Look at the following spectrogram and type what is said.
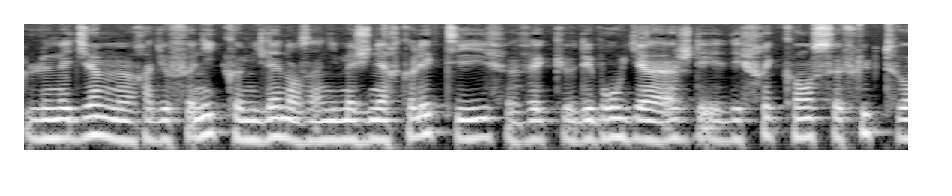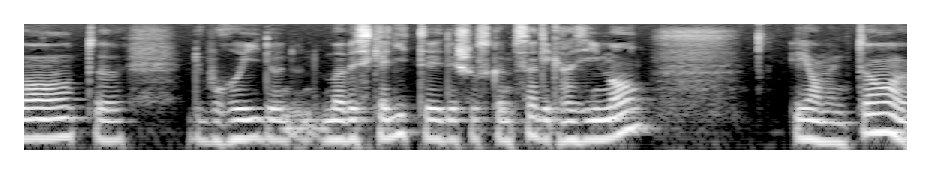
le médium radiophonique comme il est dans un imaginaire collectif, avec euh, des brouillages, des, fréquences fluctuantes, du bruit de, mauvaise qualité, des choses comme ça, des grésillements. Et en même temps,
